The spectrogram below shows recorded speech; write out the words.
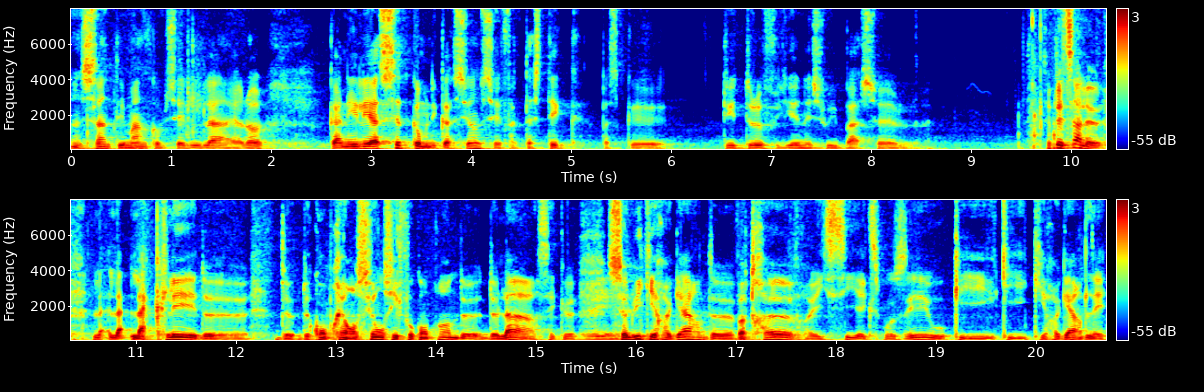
un sentiment comme celui-là. Alors, quand il y a cette communication, c'est fantastique, parce que tu trouves, je ne suis pas seul. C'est peut-être ça le, la, clé de, de, compréhension, s'il faut comprendre, de, l'art. C'est que celui qui regarde votre œuvre ici exposée ou qui, qui, qui regarde les,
